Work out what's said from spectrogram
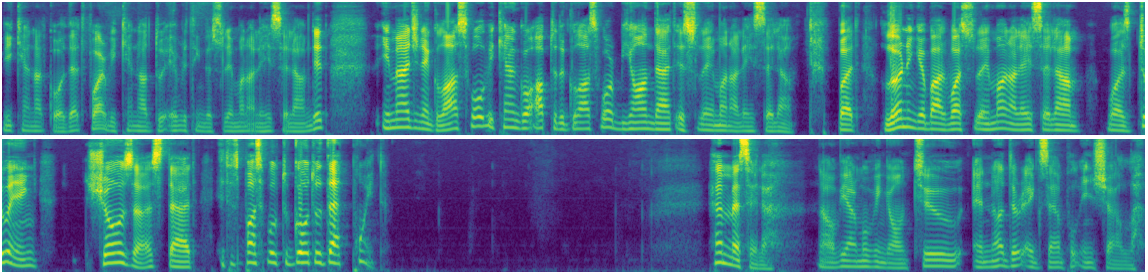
We cannot go that far. We cannot do everything that Sulaiman alayhi salam did. Imagine a glass wall. We can go up to the glass wall. Beyond that is Sulaiman alayhi salam. But learning about what Sulaiman alayhi salam was doing shows us that it is possible to go to that point. Hem mesela. Now we are moving on to another example inshallah.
